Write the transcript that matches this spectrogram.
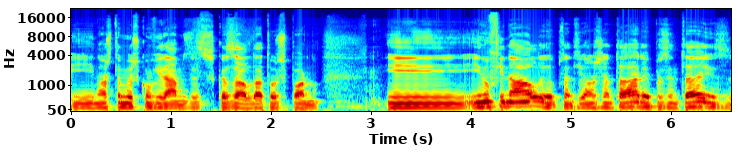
e nós também os convidámos, esse casal de atores porno. E, e no final, eu, portanto, ia a um jantar, eu apresentei-os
